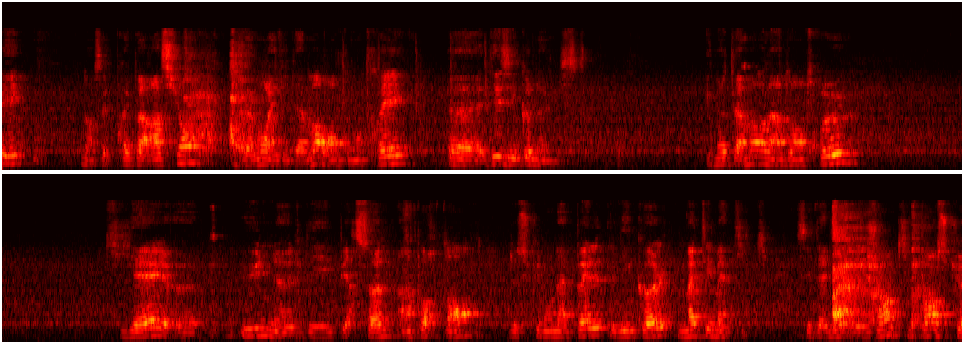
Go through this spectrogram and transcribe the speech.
Et dans cette préparation, nous avons évidemment rencontré euh, des économistes, et notamment l'un d'entre eux, qui est euh, une des personnes importantes de ce que l'on appelle l'école mathématique, c'est-à-dire des gens qui pensent que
